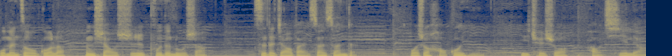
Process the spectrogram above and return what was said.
我们走过了用小石铺的路上，刺的脚板酸酸的。我说好过瘾，你却说好凄凉。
